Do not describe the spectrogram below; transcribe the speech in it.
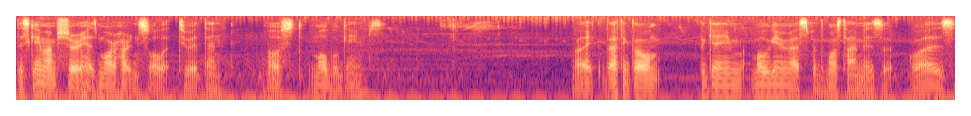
this game, I'm sure has more heart and soul to it than most mobile games. Like I think the the game mobile game I spent the most time is was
